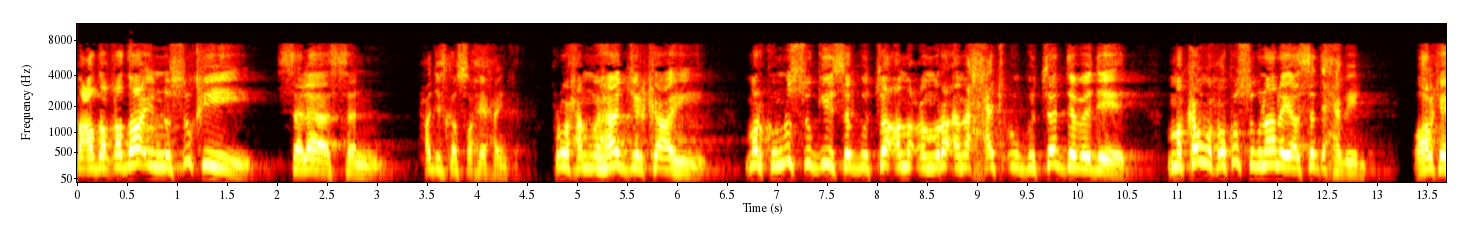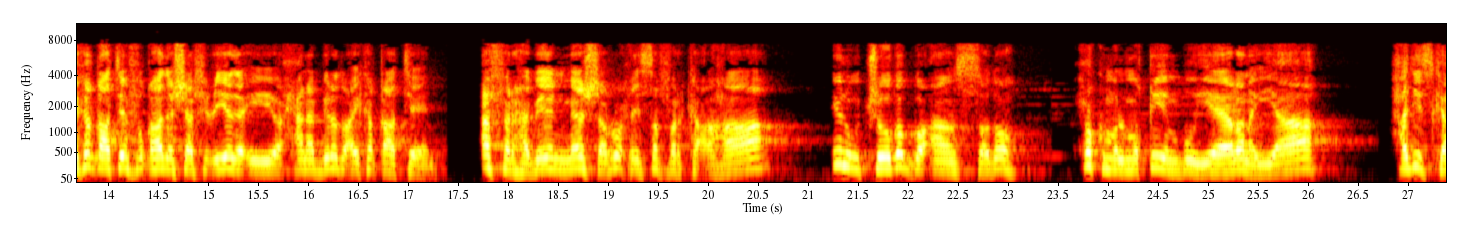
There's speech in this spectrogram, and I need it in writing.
bacda qadaa'i nusukihi salaasan. Xadiiska saxiixaynka. Ruuxa muhaajirka ahi markuu nusugiisa guto ama cumro ama xaj uu guto dabadeed maka wuxuu ku sugnaanayaa saddex habeen. Waa halkay ka qaateen fuqahada shaaficiyada iyo xanaabiladu ay ka qaateen. Afar habeen meesha ruuxii safarka ahaa inuu joogo go'aansado. Xukmulmuqiim buu yeelanayaa. Xadiiska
